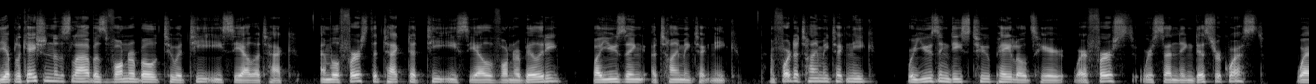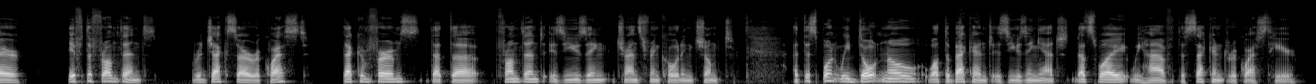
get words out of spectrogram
The application in this lab is vulnerable to a TECL attack and will first detect a TECL vulnerability by using a timing technique. And for the timing technique, we're using these two payloads here, where first we're sending this request, where if the front end rejects our request, that confirms that the front end is using transfer encoding chunked. At this point, we don't know what the backend is using yet. That's why we have the second request here.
